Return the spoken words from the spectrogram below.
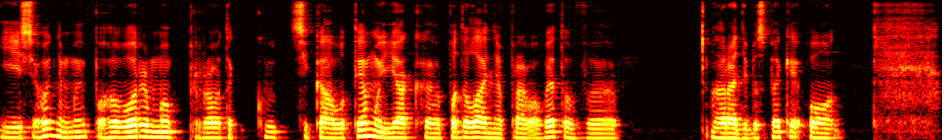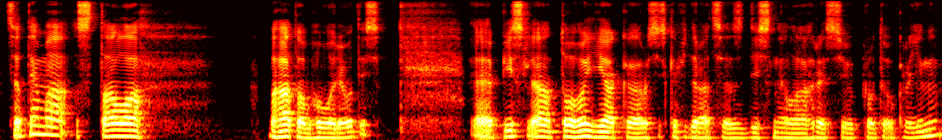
І сьогодні ми поговоримо про таку цікаву тему, як е, подолання права вето в Раді безпеки ООН. Ця тема стала багато обговорюватись е, після того, як Російська Федерація здійснила агресію проти України.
